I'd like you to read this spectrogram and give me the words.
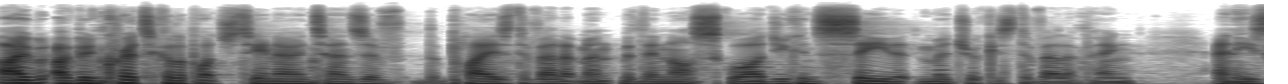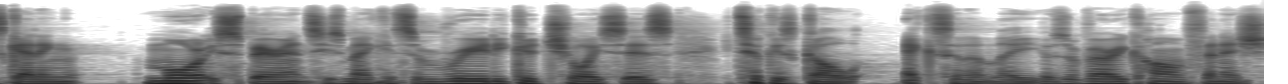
I, I've been critical of Pochettino in terms of the players' development within our squad. You can see that Mudryk is developing and he's getting more experience. He's making some really good choices. He took his goal excellently. It was a very calm finish.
